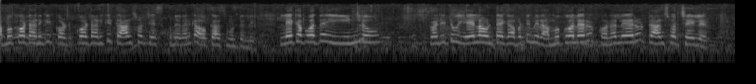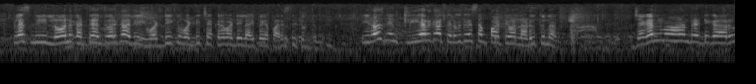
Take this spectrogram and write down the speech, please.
అమ్ముకోవడానికి కొట్టుకోవడానికి ట్రాన్స్ఫర్ చేసుకునేదానికి అవకాశం ఉంటుంది. లేకపోతే ఈ ఇండ్లు ట్వంటీ టూ ఏలో ఉంటాయి కాబట్టి మీరు అమ్ముకోలేరు కొనలేరు ట్రాన్స్ఫర్ చేయలేరు. ప్లస్ మీ లోన్ కట్టేంతవరకు అది వడ్డీకి వడ్డీ చక్రవడ్డీలు అయిపోయే పరిస్థితి ఉంటుంది. ఈరోజు నేను క్లియర్గా తెలుగుదేశం పార్టీ వాళ్ళని అడుగుతున్నాను. జగన్మోహన్ రెడ్డి గారు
